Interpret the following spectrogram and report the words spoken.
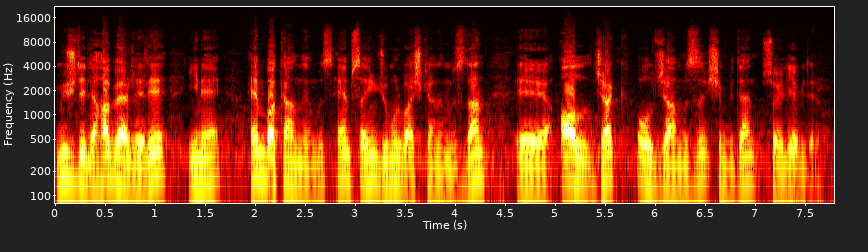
Müjdeli haberleri yine hem bakanlığımız hem Sayın Cumhurbaşkanımızdan e, alacak olacağımızı şimdiden söyleyebilirim.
